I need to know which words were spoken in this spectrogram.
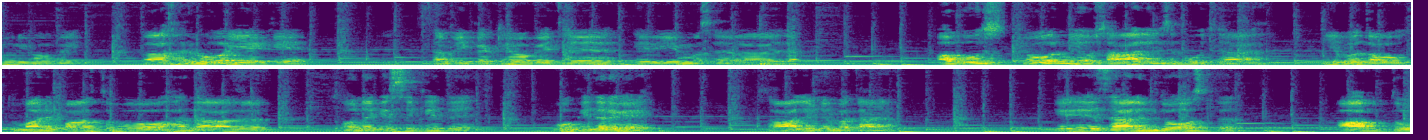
چوری ہو گئی۔ تو آخر ہوا یہ کہ سب اکٹھے ہو گئے تھے، پھر یہ مسئلہ آیا۔ اب اس چور نے، اس عالم سے پوچھا، یہ بتاؤ، تمہارے پاس تو وہ ہزار سونے کے سکے تھے، وہ کدھر گئے؟ اس عالم نے بتایا کہ ظالم دوست، آپ تو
